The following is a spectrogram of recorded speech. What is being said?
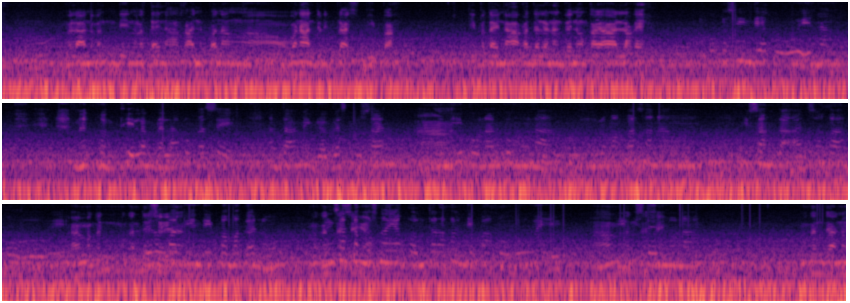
Wala naman, hindi naman tayo nakakaano pa ng ah, 100 plus, di pa. Di pa tayo nakakadala ng ganun kaya laki. Ako kasi hindi ako uwi ng ng konti lang dala ko kasi ang dami gagastusan. Ah. Iniipunan ko muna. Kung lumampas na ng isang daan, saka ako uuwi. Ah, maganda, maganda Pero sa'yo. pag hindi pa mag-ano, Maganda minsan sa'yo. tapos na yung kontra ko, hindi pa ako uuwi eh. Ah, maganda sa'yo. mo na ako. Maganda no.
